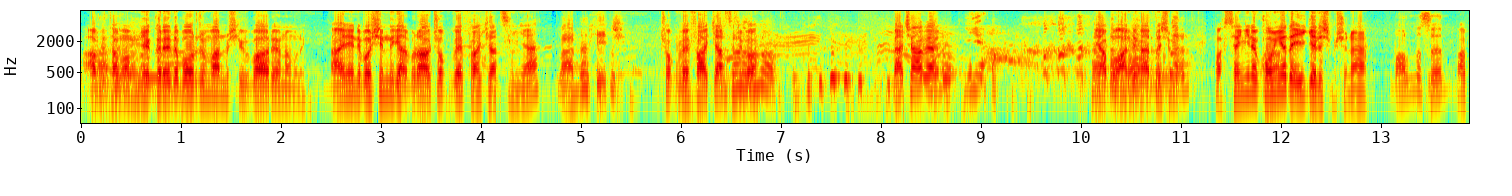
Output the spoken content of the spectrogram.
Abi tamam niye kredi borcum varmış gibi bağırıyorsun amına. Aynen İbo şimdi gel. Bravo çok vefakarsın ya. Lan piç. Çok vefakarsın İbo. Kaç abi. Ya bu Ali kardeşim. Bak sen yine Konya'da iyi gelişmişsin ha. Mal mısın? Bak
